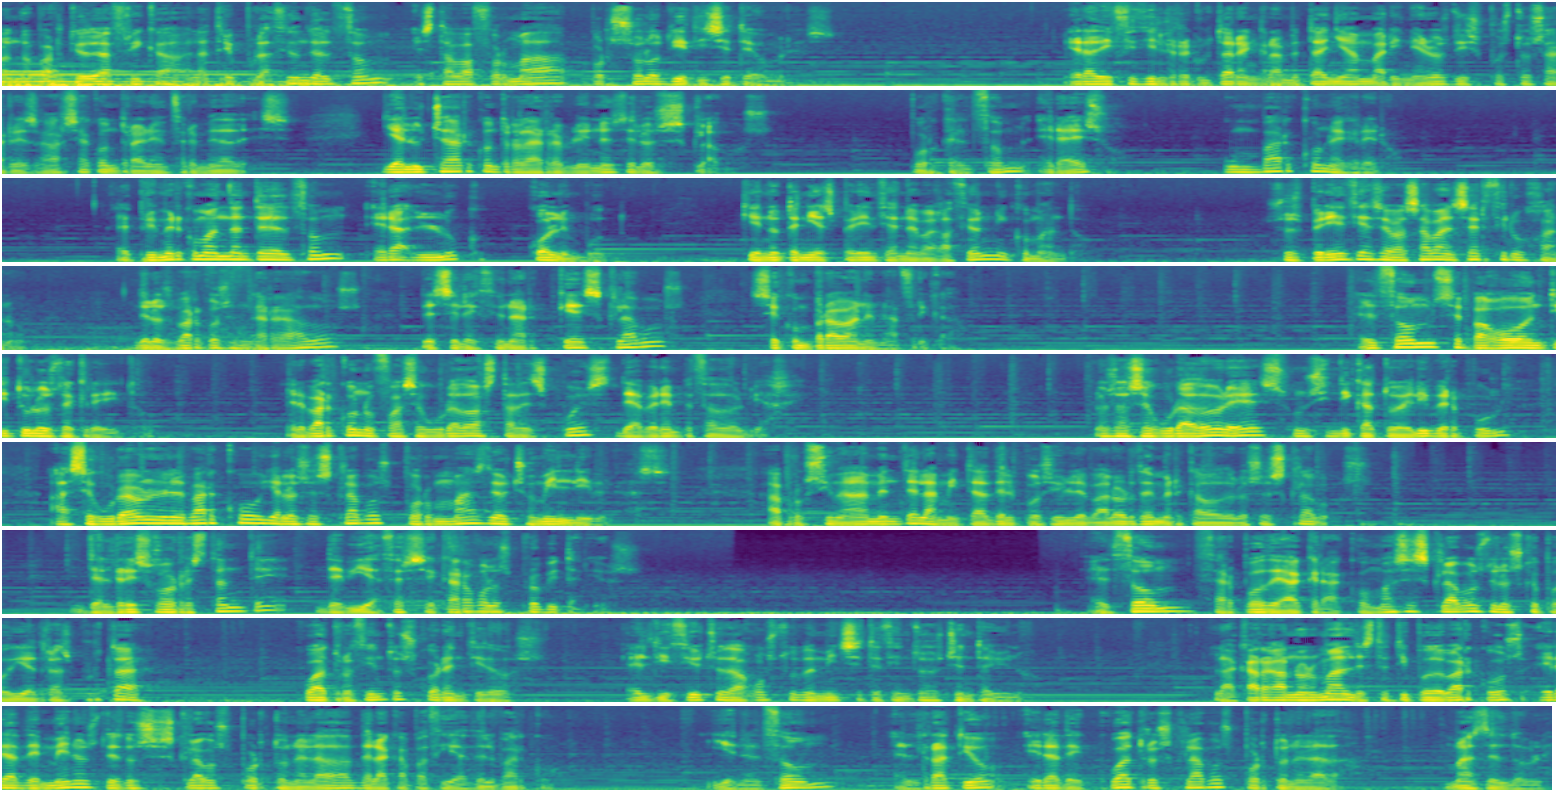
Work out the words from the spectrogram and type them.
Cuando partió de África, la tripulación del Zom estaba formada por solo 17 hombres. Era difícil reclutar en Gran Bretaña marineros dispuestos a arriesgarse a contraer enfermedades y a luchar contra las rebeliones de los esclavos, porque el Zom era eso, un barco negrero. El primer comandante del Zom era Luke Collingwood, quien no tenía experiencia en navegación ni comando. Su experiencia se basaba en ser cirujano de los barcos encargados de seleccionar qué esclavos se compraban en África. El ZOM se pagó en títulos de crédito. El barco no fue asegurado hasta después de haber empezado el viaje. Los aseguradores, un sindicato de Liverpool, aseguraron el barco y a los esclavos por más de 8.000 libras, aproximadamente la mitad del posible valor de mercado de los esclavos. Del riesgo restante debía hacerse cargo los propietarios. El ZOM zarpó de Acra con más esclavos de los que podía transportar, 442, el 18 de agosto de 1781. La carga normal de este tipo de barcos era de menos de dos esclavos por tonelada de la capacidad del barco, y en el ZOM el ratio era de 4 esclavos por tonelada, más del doble.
